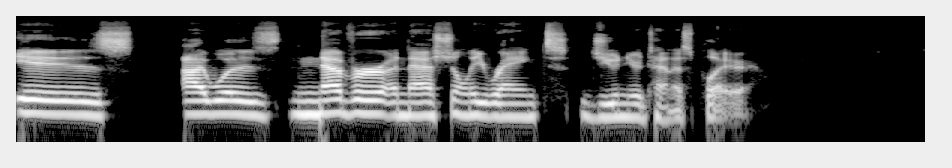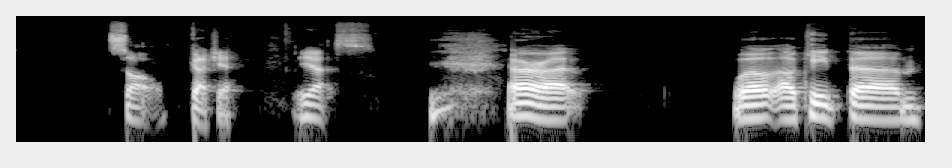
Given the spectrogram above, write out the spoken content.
is I was never a nationally ranked junior tennis player. So, gotcha. yes. All right. Well, I'll keep um,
